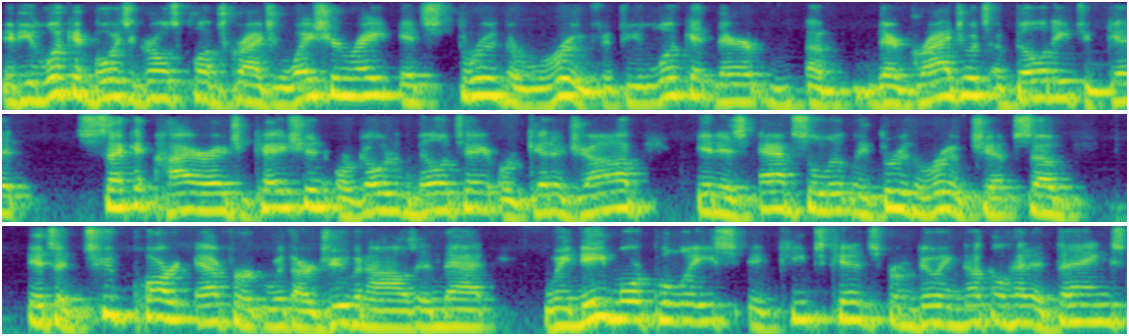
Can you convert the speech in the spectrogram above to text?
If you look at Boys and Girls Club's graduation rate, it's through the roof. If you look at their uh, their graduates' ability to get second higher education or go to the military or get a job, it is absolutely through the roof, Chip. So it's a two part effort with our juveniles in that we need more police. It keeps kids from doing knuckleheaded things.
